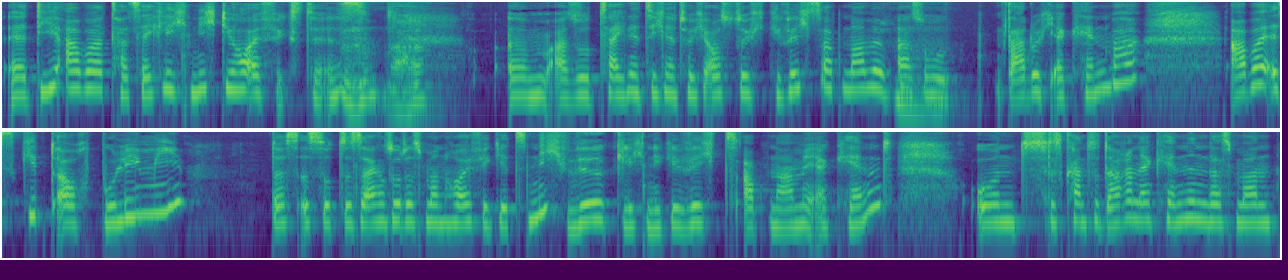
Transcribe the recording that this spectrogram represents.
äh, die aber tatsächlich nicht die häufigste ist. Mhm, ähm, also zeichnet sich natürlich aus durch Gewichtsabnahme, also mhm. dadurch erkennbar. Aber es gibt auch Bulimie. Das ist sozusagen so, dass man häufig jetzt nicht wirklich eine Gewichtsabnahme erkennt. Und das kannst du daran erkennen, dass man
